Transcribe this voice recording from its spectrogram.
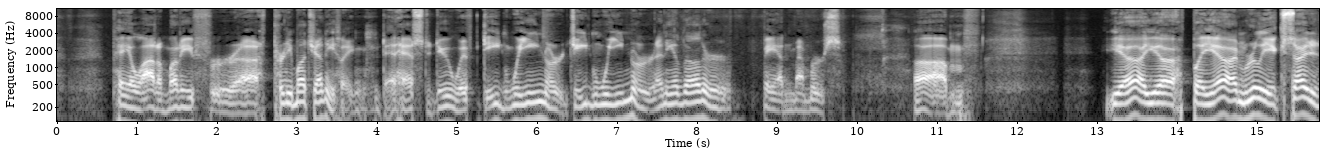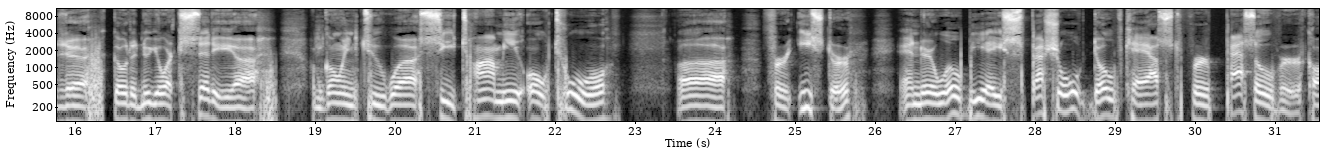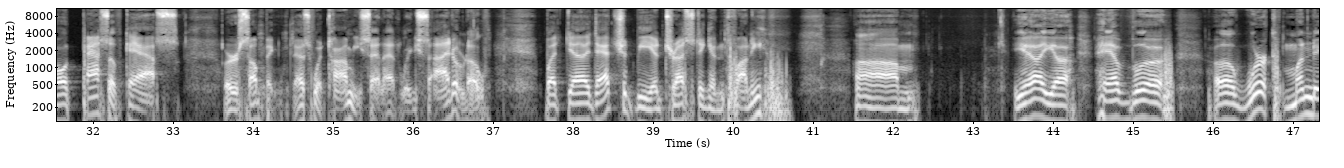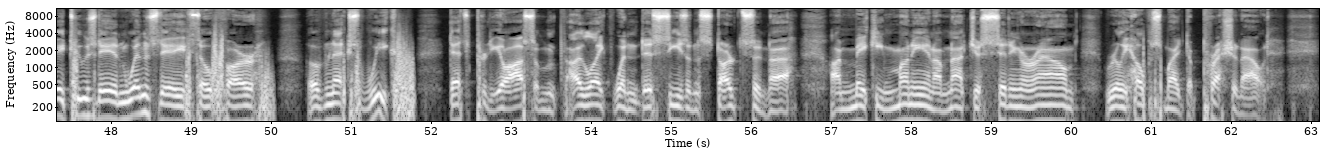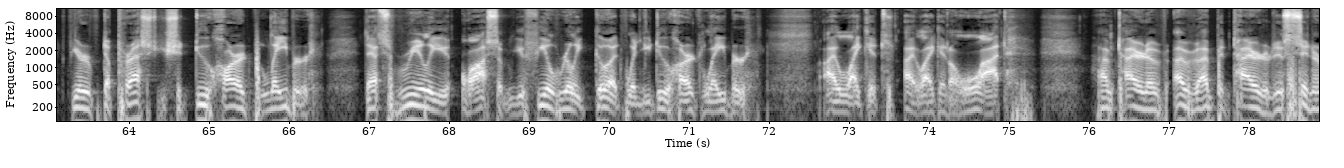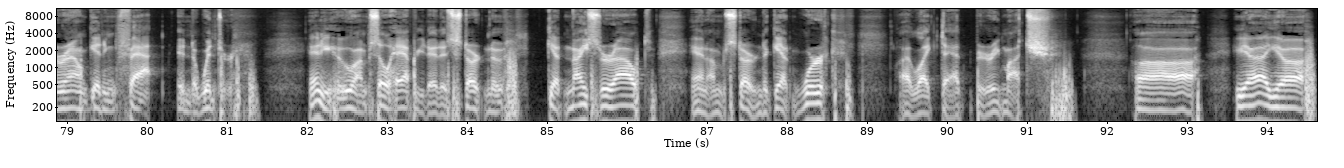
pay a lot of money for uh, pretty much anything that has to do with Dean Ween or Gene Ween or any of the other band members. Um, yeah, yeah, but yeah, I'm really excited to go to New York City. Uh, I'm going to uh, see Tommy O'Toole. Uh, for Easter, and there will be a special Dovecast for Passover called Passivecast or something. That's what Tommy said, at least. I don't know. But uh, that should be interesting and funny. Um, yeah, I uh, have uh, uh, work Monday, Tuesday, and Wednesday so far of next week that's pretty awesome. I like when this season starts and uh, I'm making money and I'm not just sitting around. Really helps my depression out. If you're depressed, you should do hard labor. That's really awesome. You feel really good when you do hard labor. I like it. I like it a lot. I'm tired of I've I've been tired of just sitting around getting fat in the winter. Anywho, I'm so happy that it's starting to get nicer out and I'm starting to get work. I like that very much. Uh, yeah, I, uh,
